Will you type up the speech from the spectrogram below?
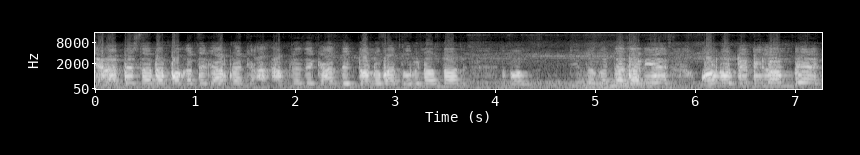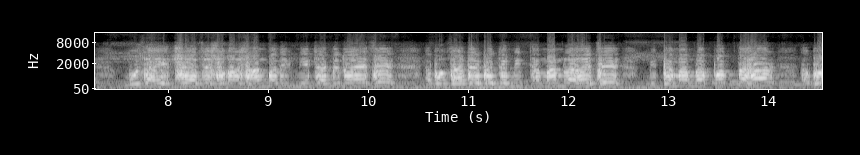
জেলা প্রেসক্লাবের পক্ষ থেকে আপনাকে, আপনাদেরকে আন্তরিক ধন্যবাদ, অভিনন্দন এবং কৃতজ্ঞতা জানিয়ে অনতি বিলম্বে মুজাহিদ সহ সকল সাংবাদিক নির্যাতিত হয়েছে এবং যাদের বিরুদ্ধে মিথ্যা মামলা হয়েছে, মিথ্যা মামলা প্রত্যাহার এবং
